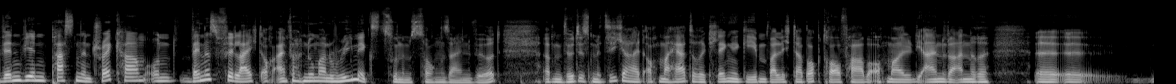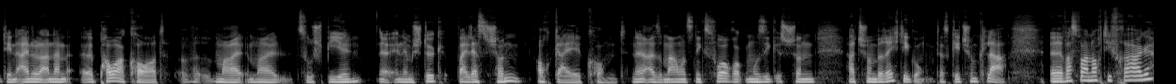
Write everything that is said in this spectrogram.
wenn wir einen passenden Track haben und wenn es vielleicht auch einfach nur mal ein Remix zu einem Song sein wird, ähm, wird es mit Sicherheit auch mal härtere Klänge geben, weil ich da Bock drauf habe, auch mal die ein oder andere, äh, äh, den ein oder anderen äh, Power Chord äh, mal, mal zu spielen äh, in einem Stück, weil das schon auch geil kommt. Ne? Also machen wir uns nichts vor, Rockmusik ist schon, hat schon Berechtigung, das geht schon klar. Äh, was war noch die Frage?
